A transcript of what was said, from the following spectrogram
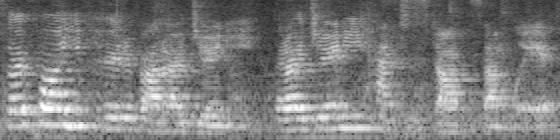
So far you've heard about our journey, but our journey had to start somewhere.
